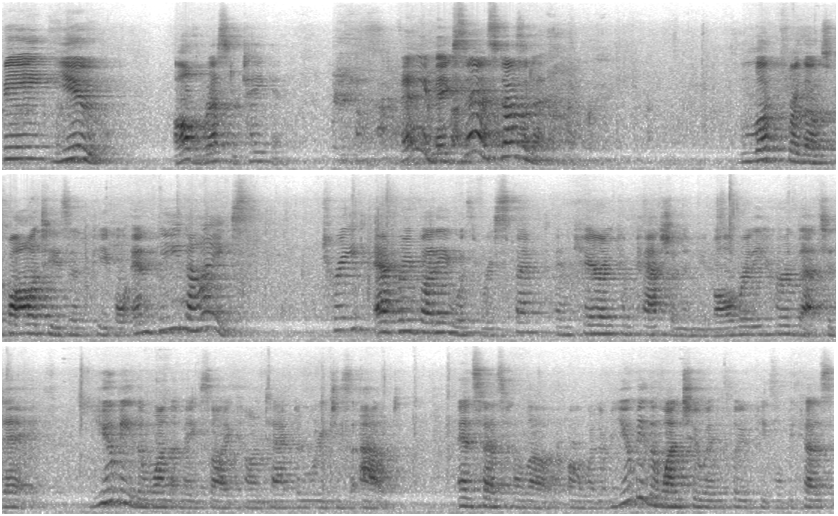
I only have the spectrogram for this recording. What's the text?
be you. All the rest are taken. Hey, it makes sense, doesn't it? Look for those qualities in people and be nice. Treat everybody with respect and care and compassion, and you've already heard that today. You be the one that makes eye contact and reaches out and says hello or whatever. You be the one to include people because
